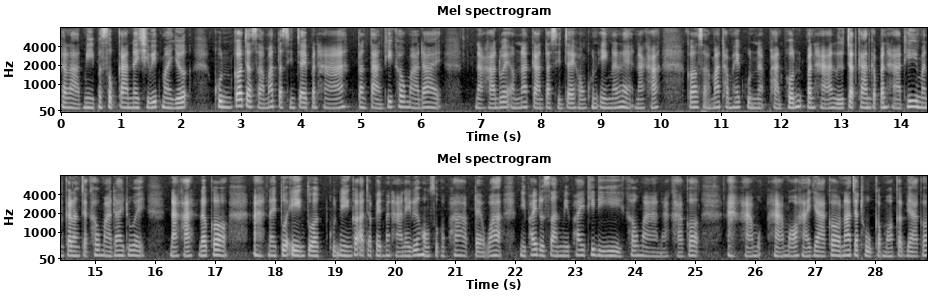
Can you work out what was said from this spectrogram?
ฉลาด มีประสบการณ์ในชีวิตมาเยอะ คุณก็จะสามารถตัดสินใจปัญหาต่างๆ ที่เข้ามาได้นะคะ ด้วยอำนาจการตัดสินใจของคุณเองนั่นแหละนะคะ ก็สามารถทำให้คุณนะผ่านพ้นปัญหาหรือจัดการกับปัญหาที่มันกำลังจะเข้ามาได้ด้วยนะคะ แล้วก็ในตัวเองตัวคุณเองก็อาจจะเป็นปัญหาในเรื่องของสุขภาพ แต่ว่ามีไพ่เดอะซันมีไพ่ที่ดีเข้ามานะคะ ก็ หาหาหมอหายาก็น่าจะถูกกับหมอกับยาก็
